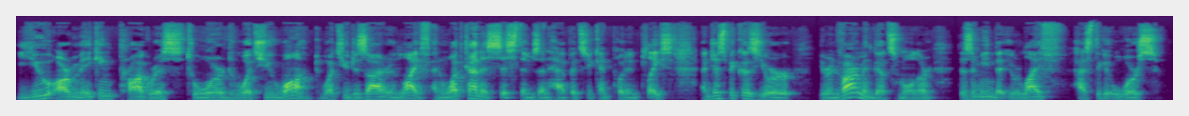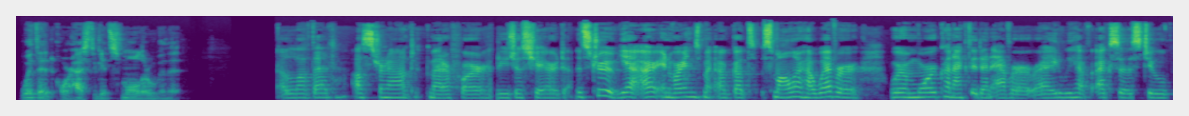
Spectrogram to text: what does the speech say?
you are making progress toward what you want, what you desire in life, and what kind of systems and habits you can put in place? And just because your your environment got smaller doesn't mean that your life has to get worse with it or has to get smaller with it. I love that astronaut metaphor you just shared. It's true. Yeah, our environments got smaller. However, we're more connected than ever, right? We have access to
